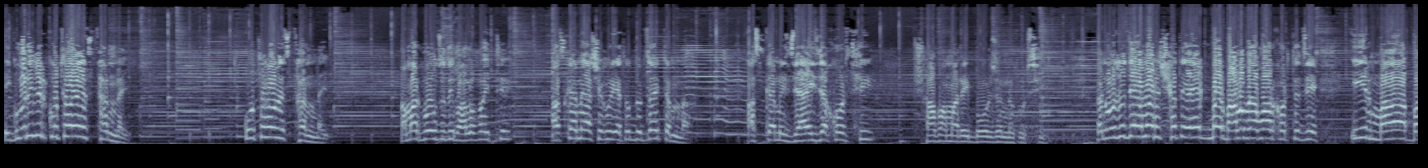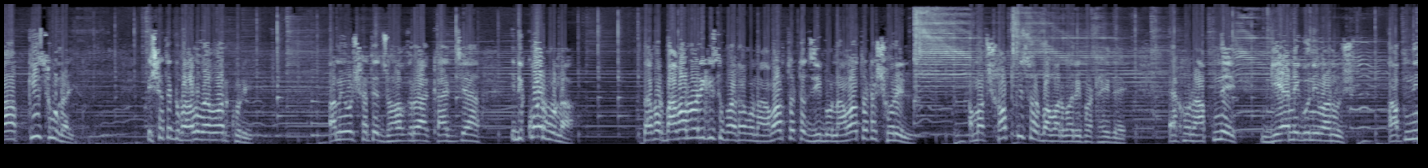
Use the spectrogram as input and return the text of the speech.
এই গরিবের কোথাও স্থান নাই। কোথাও স্থান নাই। আমার বউ যদি ভালো পাইতে, আজকে আমি আশা করি এত দূর যাইতাম না। আজকে আমি যাই যা করছি, সব আমার এই বউর জন্য করছি। কারণ ও যদি আমার সাথে একবার ভালো ব্যবহার করতে যে এর মা বাপ কিছু নাই, এর সাথে একটু ভালো ব্যবহার করি, আমি ওর সাথে ঝগড়া কাজা এটি করব না। তারপর বাবার বাড়ি কিছু পাঠাবো না আমার তো একটা জীবন আমার তো একটা শরীর। আমার সব কিছু আর বাবার বাড়ি পাঠাই দেয়। এখন আপনি জ্ঞানী গুণী মানুষ আপনি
